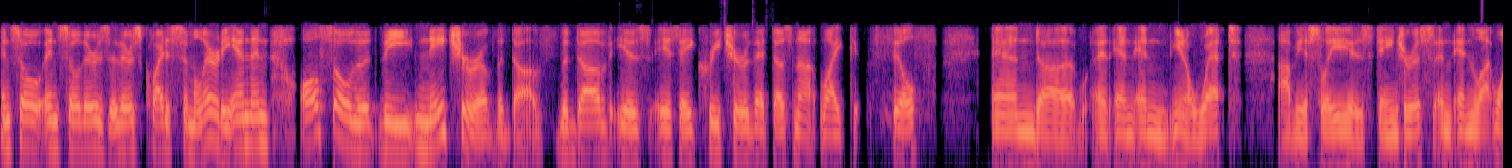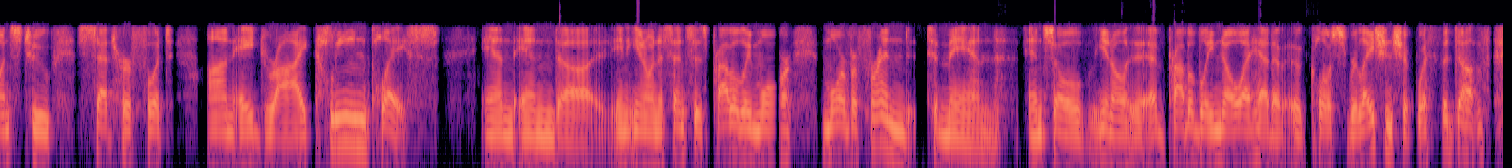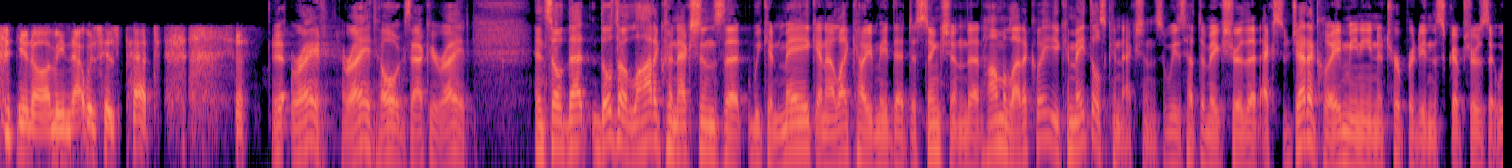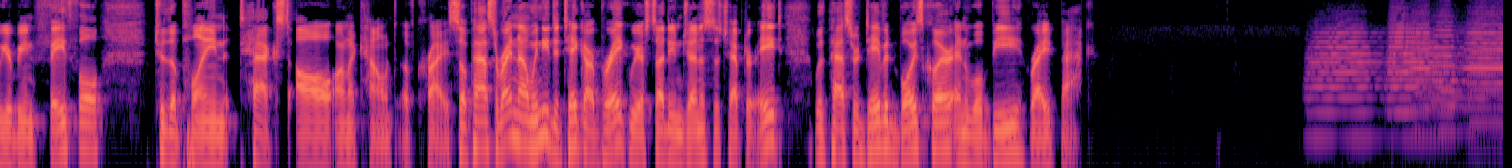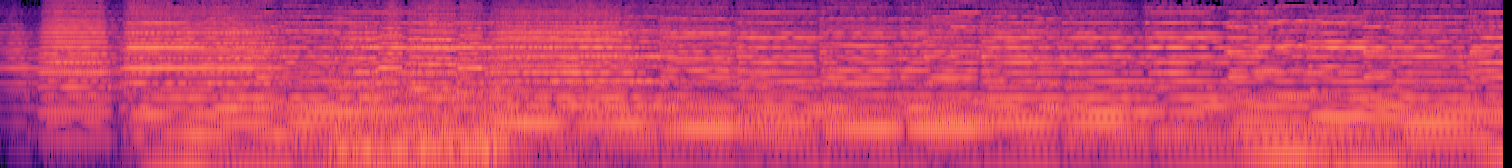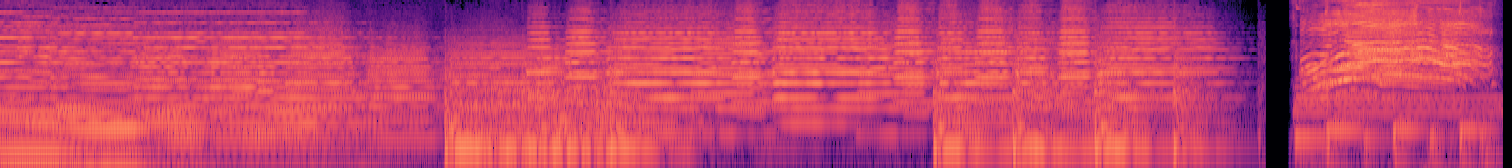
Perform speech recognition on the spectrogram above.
And so and so there's there's quite a similarity. And then also the the nature of the dove. The dove is is a creature that does not like filth and uh and and, and you know wet obviously is dangerous and, and wants to set her foot on a dry, clean place. And and uh, in, you know, in a sense, is probably more more of a friend to man. And so, you know, uh, probably Noah had a, a close relationship with the dove. You know, I mean, that was his pet. yeah, right, right. Oh, exactly right. And so that those are a lot of connections that we can make, and I like how you made that distinction. That homiletically, you can make those connections. We just have to make sure that exegetically, meaning interpreting the scriptures, that we are being faithful to the plain text, all on account of Christ. So, Pastor, right now we need to take our break. We are studying Genesis chapter eight with Pastor David Boisclair, and we'll be right back.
